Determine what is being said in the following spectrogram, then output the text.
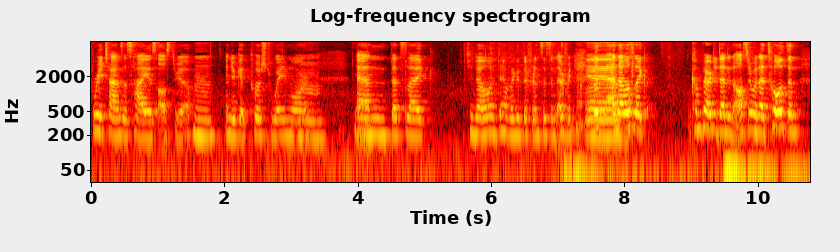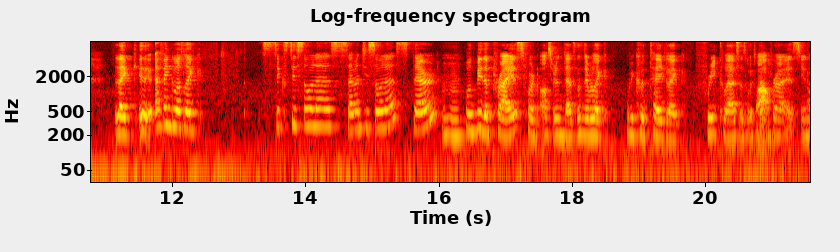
three times as high as austria Mm. and you get pushed way more Mm. Yeah. and that's like you know and they have like a different system and everything Yeah, but yeah. and i was like compared to that in austria when i told them like i think it was like 60 soles 70 soles there Mhm. would be the price for an Austrian dance and they were like we could take like free classes with Wow. that price you know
